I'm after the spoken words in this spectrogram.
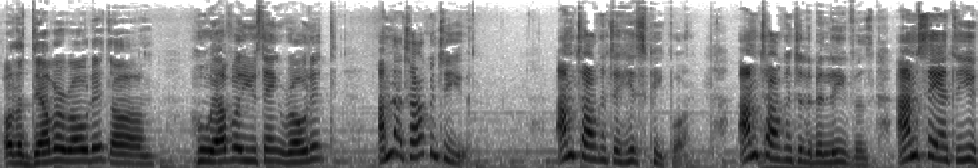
or the devil wrote it, or whoever you think wrote it, I'm not talking to you. I'm talking to his people. I'm talking to the believers. I'm saying to you,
